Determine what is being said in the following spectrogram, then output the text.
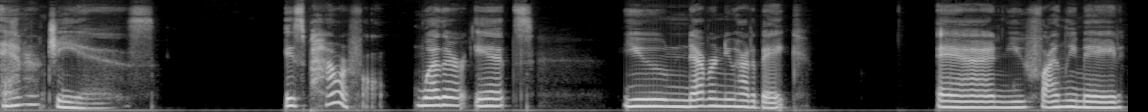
energy is, is powerful. Whether it's you never knew how to bake and you finally made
